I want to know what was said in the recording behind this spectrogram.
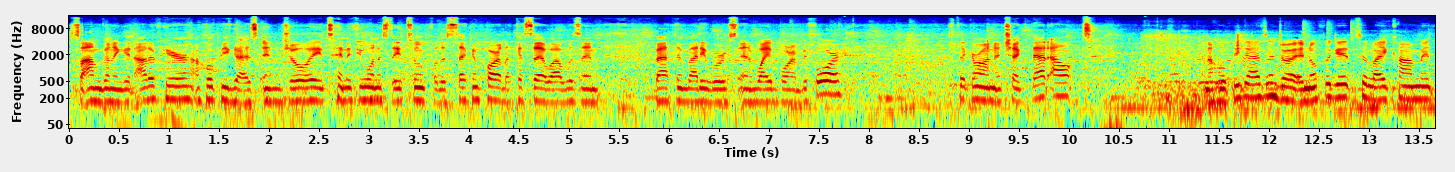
So I'm gonna get out of here. I hope you guys enjoyed. And if you want to stay tuned for the second part, like I said, while I was in Bath and Body Works and White Barn before, stick around and check that out. And I hope you guys enjoy. And don't forget to like, comment,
